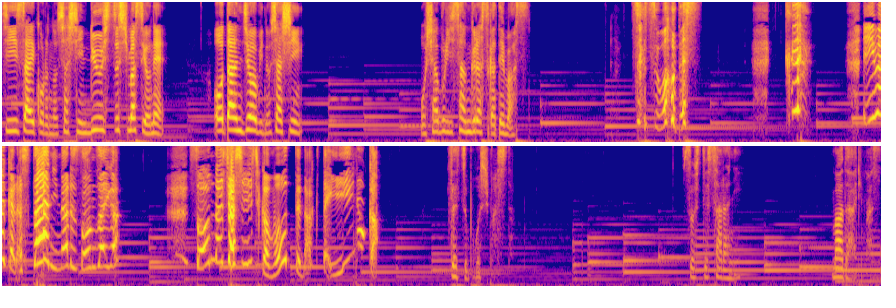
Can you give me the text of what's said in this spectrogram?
小さい頃の写真流出しますよね。お誕生日の写真。おしゃぶりサングラスが出ます。絶望です。く今からスターになる存在が、そんな写真しか持ってなくていいのか絶望しました。そしてさらに、まだあります。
